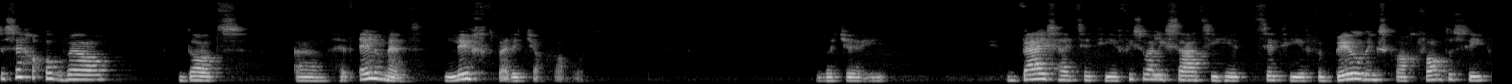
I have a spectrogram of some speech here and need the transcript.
Ze zeggen ook wel dat um, het element licht bij dit chakra hoort. Omdat je wijsheid zit hier, visualisatie zit hier, verbeeldingskracht, fantasie,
